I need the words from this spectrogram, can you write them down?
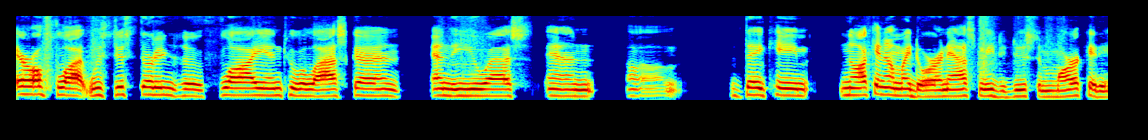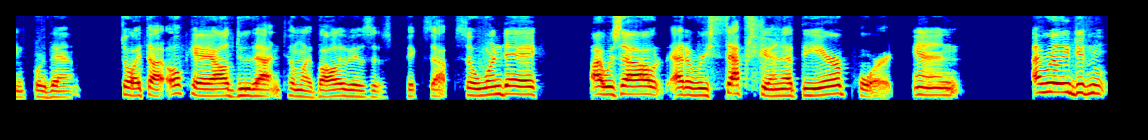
Aeroflot was just starting to fly into Alaska and, and the U.S. and um, they came knocking on my door and asked me to do some marketing for them. So I thought, okay, I'll do that until my Bali business picks up. So one day I was out at a reception at the airport and I really didn't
